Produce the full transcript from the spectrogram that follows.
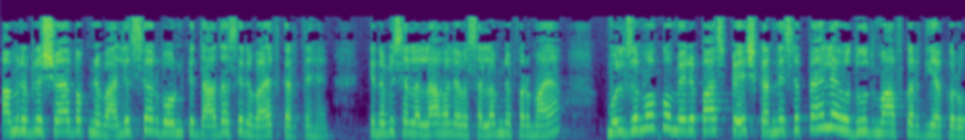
امر ابن شعیب اپنے والد سے اور وہ ان کے دادا سے روایت کرتے ہیں کہ نبی صلی اللہ علیہ وسلم نے فرمایا، ملزموں کو میرے پاس پیش کرنے سے پہلے حدود معاف کر دیا کرو۔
